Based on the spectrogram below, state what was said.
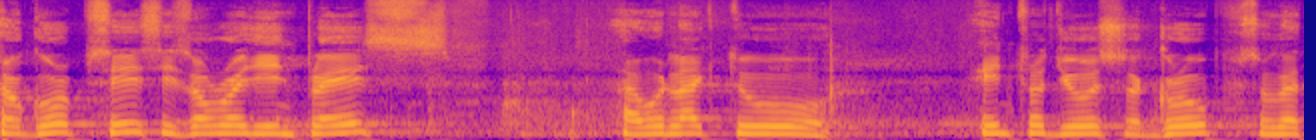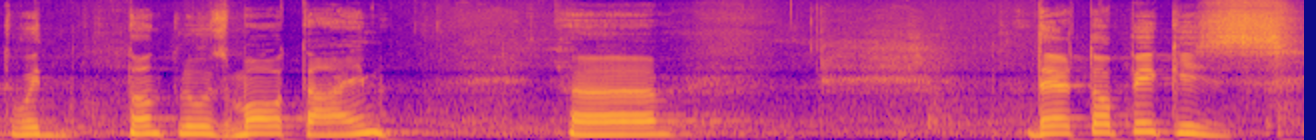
So Group 6 is already in place. I would like to introduce a group so that we don't lose more time. Um, their topic is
